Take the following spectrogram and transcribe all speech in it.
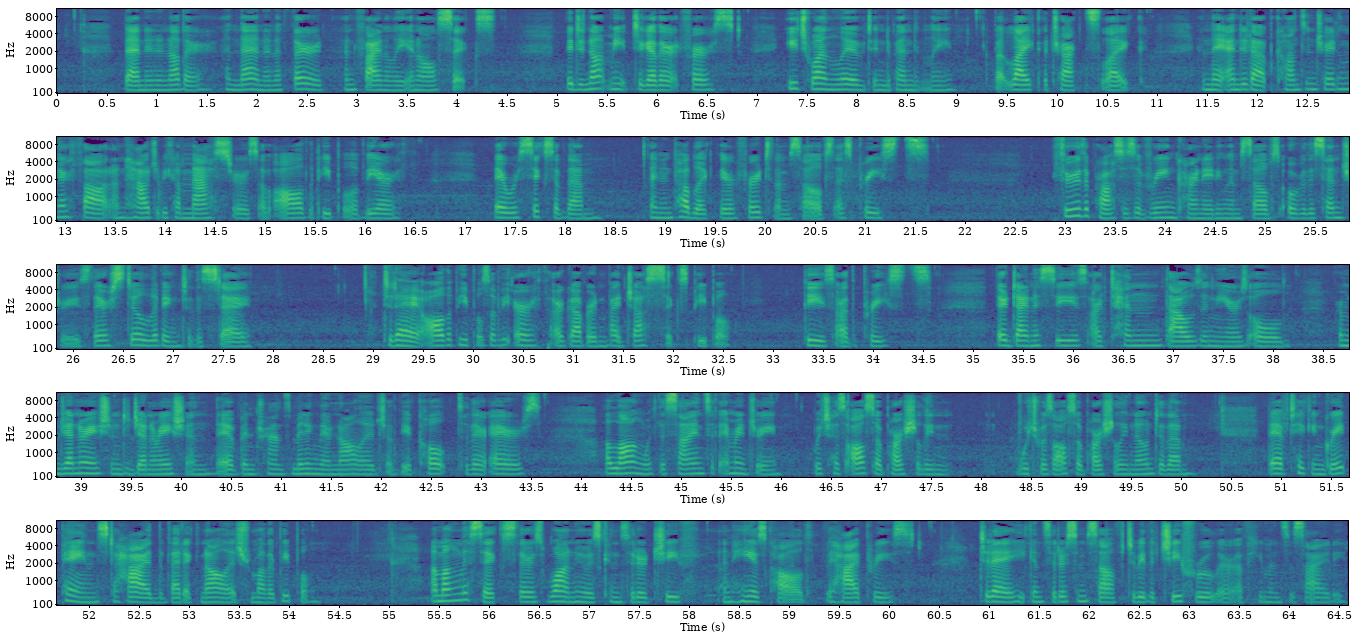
then in another, and then in a third, and finally in all six. They did not meet together at first. Each one lived independently, but like attracts like, and they ended up concentrating their thought on how to become masters of all the people of the earth. There were six of them, and in public they referred to themselves as priests. Through the process of reincarnating themselves over the centuries, they are still living to this day. Today, all the peoples of the earth are governed by just six people. These are the priests. Their dynasties are 10,000 years old. From generation to generation, they have been transmitting their knowledge of the occult to their heirs, along with the science of imagery, which has also partially which was also partially known to them. They have taken great pains to hide the Vedic knowledge from other people. Among the six, there is one who is considered chief, and he is called the High Priest. Today, he considers himself to be the chief ruler of human society.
